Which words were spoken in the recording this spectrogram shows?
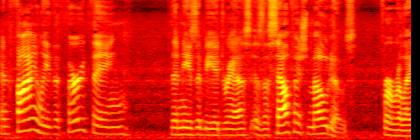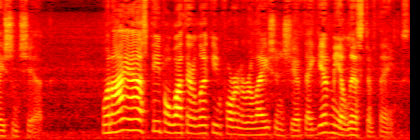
And finally, the third thing that needs to be addressed is the selfish motives for a relationship. When I ask people what they're looking for in a relationship, they give me a list of things.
